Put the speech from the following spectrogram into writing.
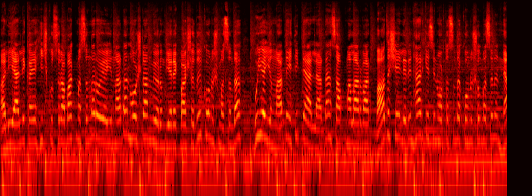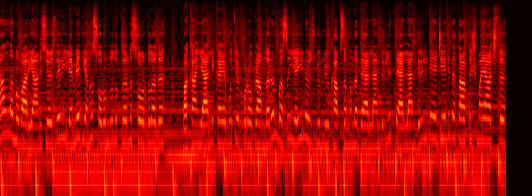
Ali Yerlikaya hiç kusura bakmasınlar o yayınlardan hoşlanmıyorum diyerek başladığı konuşmasında bu yayınlarda etik değerlerden sapmalar var. Bazı şeylerin herkesin ortasında konuşulmasının ne anlamı var yani sözleriyle medyanın sorumluluklarını sorguladı. Bakan Yerlikaya bu tür programların basın yayın özgürlüğü kapsamında değerlendirilip değerlendirilmeyeceğini de tartışmaya açtı.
